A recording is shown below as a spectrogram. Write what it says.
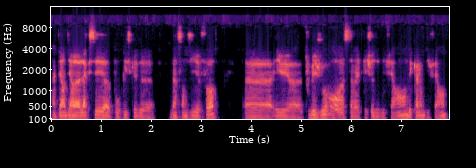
interdire l'accès pour risque de d'incendie fort. Euh, et euh, tous les jours, ça va être quelque chose de différent, des calanques différentes,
